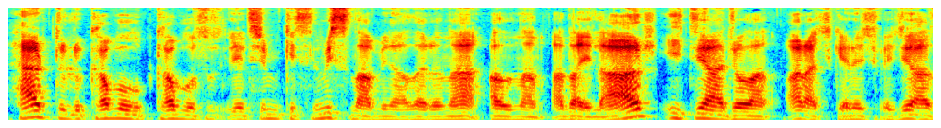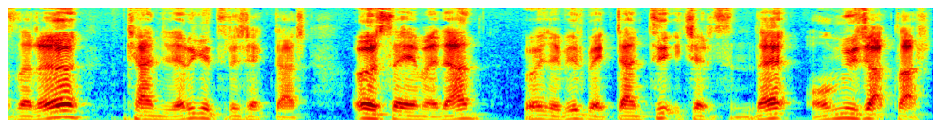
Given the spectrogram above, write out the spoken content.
her türlü kablolu kablosuz iletişim kesilmiş sınav binalarına alınan adaylar ihtiyacı olan araç, gereç ve cihazları kendileri getirecekler. ÖSYM'den böyle bir beklenti içerisinde olmayacaklar.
